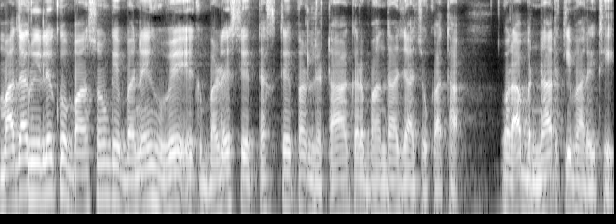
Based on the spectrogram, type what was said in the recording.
मादा ग्रीले को बांसों के बने हुए एक बड़े से तख्ते पर लटा कर बांधा जा चुका था और अब नर की बारी थी।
